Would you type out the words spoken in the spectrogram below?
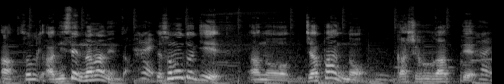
あその時あ2007年だ、はい。でその時あのジャパンの合宿があって、はい。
